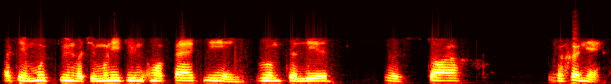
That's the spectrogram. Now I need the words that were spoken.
wat jy moet doen, wat jy moenie doen om 'n pet nie en hoe om te leer so stadig begin jy.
